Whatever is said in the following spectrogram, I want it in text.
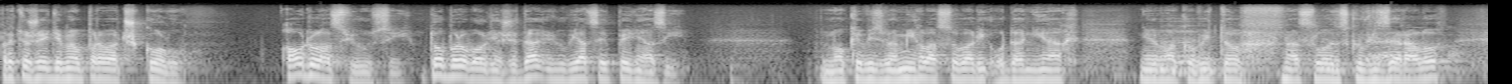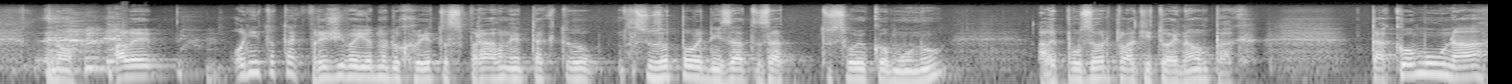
pretože ideme opravať školu. A odhlasujú si dobrovoľne, že dajú viacej peňazí. No keby sme my hlasovali o daniach, neviem, ako by to na Slovensku vyzeralo. No, ale oni to tak prežívajú jednoducho, je to správne, tak to sú zodpovední za, za tú svoju komúnu. Ale pozor, platí to aj naopak. Tá komúna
